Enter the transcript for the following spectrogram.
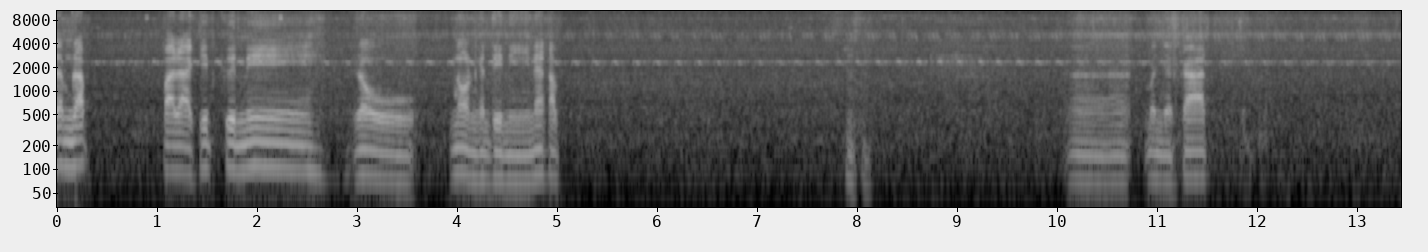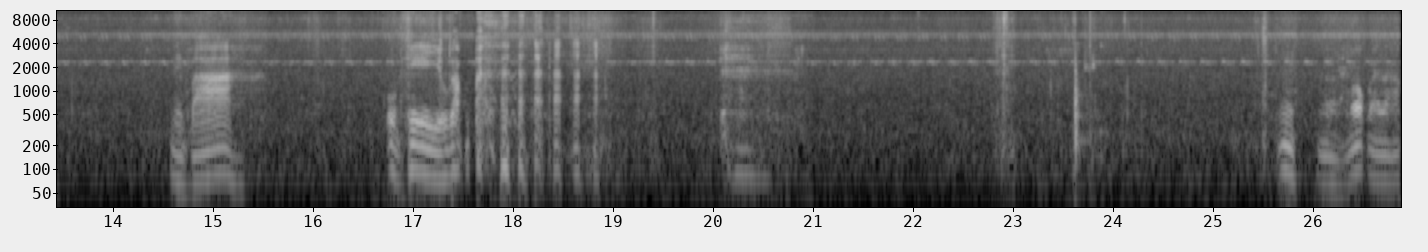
สำหรับภารากิจคืนนี้เรานอนกันที่นี้นะครับ บรรยากาศ ในป่าโอเคอยู่ครับ อืมเอองอกไปแล้ว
